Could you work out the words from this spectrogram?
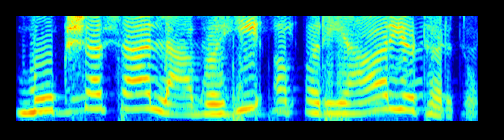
मोक्षाचा लाभही अपरिहार्य ठरतो.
